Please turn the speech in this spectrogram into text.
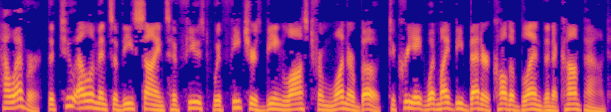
However, the two elements of these signs have fused, with features being lost from one or both, to create what might be better called a blend than a compound.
